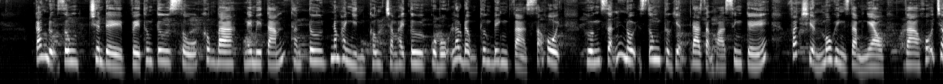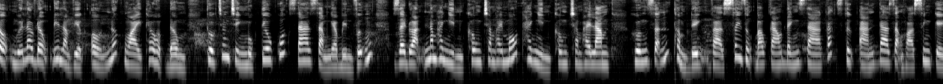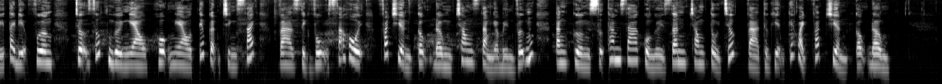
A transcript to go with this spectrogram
các nội dung chuyên đề về thông tư số 03 ngày 18 tháng 4 năm 2024 của Bộ Lao động Thương binh và Xã hội hướng dẫn nội dung thực hiện đa dạng hóa sinh kế, phát triển mô hình giảm nghèo và hỗ trợ người lao động đi làm việc ở nước ngoài theo hợp đồng thuộc chương trình Mục tiêu Quốc gia giảm nghèo bền vững giai đoạn năm 2021-2025, hướng dẫn thẩm định và xây dựng báo cáo đánh giá các dự án đa dạng hóa sinh kế tại địa phương, trợ giúp người nghèo, hộ nghèo tiếp cận chính sách và dịch vụ xã hội, phát triển cộng đồng trong giảm nghèo bền vững, tăng cường sự tham gia của người dân trong tổ chức và thực hiện kế hoạch phát triển cộng đồng.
